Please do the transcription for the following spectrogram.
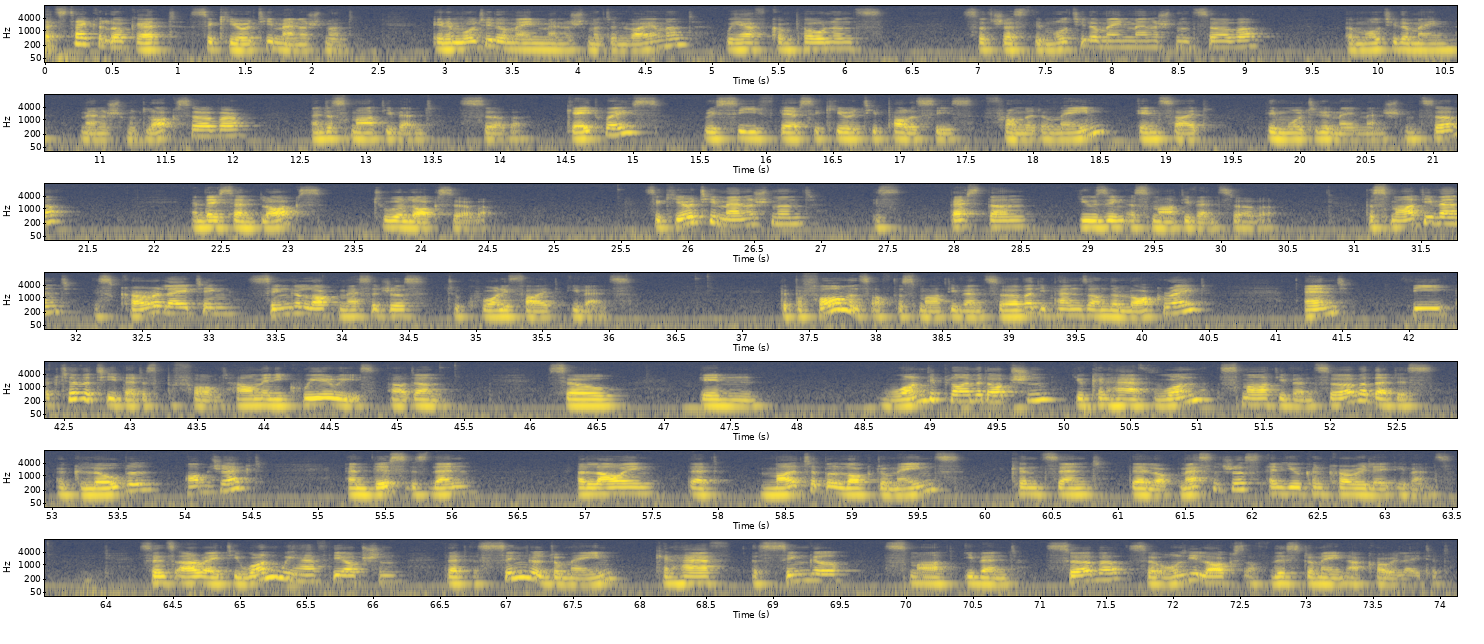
Let's take a look at security management. In a multi-domain management environment, we have components such as the multi-domain management server, a multi-domain management log server, and a smart event server. Gateways receive their security policies from a domain inside the multi-domain management server, and they send logs to a log server. Security management is best done using a smart event server. The smart event is correlating single log messages to qualified events. The performance of the smart event server depends on the log rate and the activity that is performed, how many queries are done. So in one deployment option, you can have one smart event server that is a global object, and this is then allowing that multiple log domains can send their log messages and you can correlate events. Since R81 we have the option that a single domain can have a single smart event server, so only logs of this domain are correlated.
